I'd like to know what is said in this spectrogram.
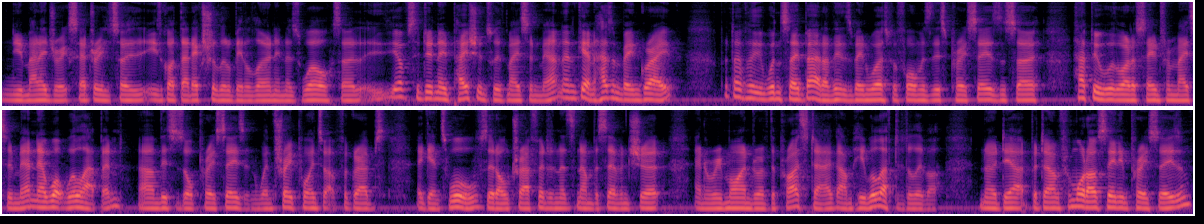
new manager, etc. So he's got that extra little bit of learning as well. So you obviously do need patience with Mason Mount. And again, hasn't been great, but definitely wouldn't say bad. I think there's been worse performers this preseason. So happy with what I've seen from Mason Mount. Now, what will happen? Um, this is all preseason. When three points are up for grabs against Wolves at Old Trafford, and it's number seven shirt and a reminder of the price tag, um, he will have to deliver, no doubt. But um, from what I've seen in preseason,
